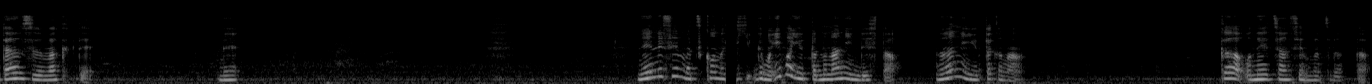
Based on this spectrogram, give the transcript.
ダンスうまくて。ね。年齢選抜今度でも今言った7人でした？7人言ったかな？がお姉ちゃん選抜だった。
